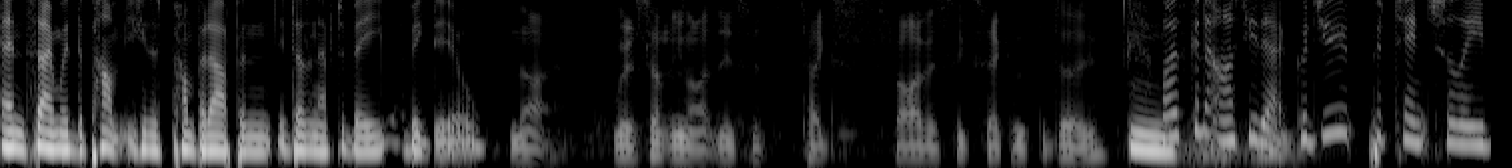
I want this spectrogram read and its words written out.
And same with the pump. You can just pump it up, and it doesn't have to be a big deal. No. Whereas something like this, it takes five or six seconds to do. Mm. Well, I was going to ask you that. Could you potentially,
